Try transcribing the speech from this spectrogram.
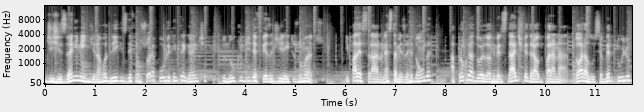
de Gisane Mendina Rodrigues, defensora pública entregante do Núcleo de Defesa de Direitos Humanos. E palestraram nesta mesa redonda a procuradora da Universidade Federal do Paraná, Dora Lúcia Bertulho,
